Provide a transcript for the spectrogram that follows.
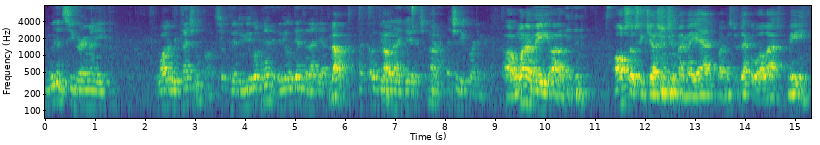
and We didn't see very many water retention. Have you looked in, have you looked into that yet? No. That would be a No. good idea. It should- No. It should be coordinated. Uh, One of the uh, also suggestions, if I may add, by Mr. Deckelwall last meeting,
